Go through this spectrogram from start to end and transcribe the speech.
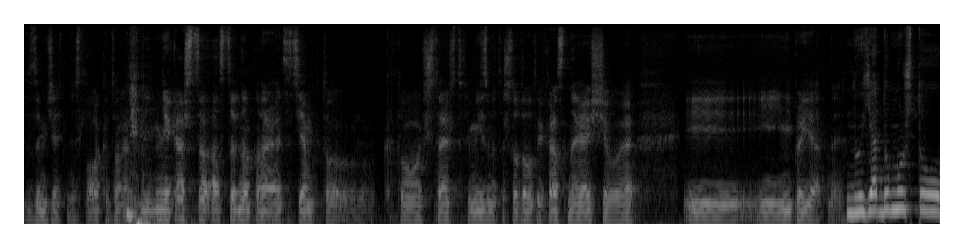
Замечательные слова, которые, мне- кажется, особенно понравятся тем, кто, кто считает, что феминизм это что-то вот как раз навязчивое и, и неприятное. Ну, я думаю, что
